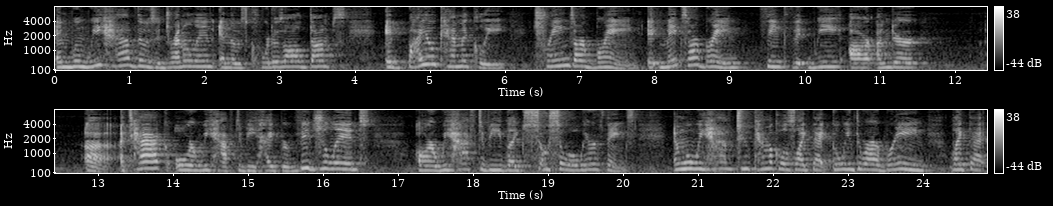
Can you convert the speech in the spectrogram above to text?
And when we have those adrenaline and those cortisol dumps, it biochemically trains our brain. It makes our brain think that we are under uh, attack or we have to be hyper vigilant or we have to be like so so aware of things. And when we have two chemicals like that going through our brain like that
